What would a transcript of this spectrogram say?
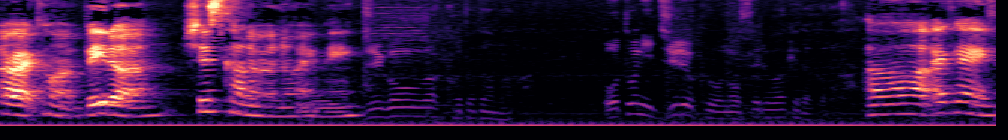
Alright, come on, beat her. She's kind of annoying me. Oh, okay.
